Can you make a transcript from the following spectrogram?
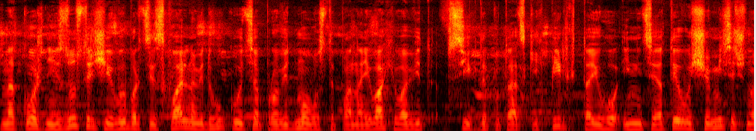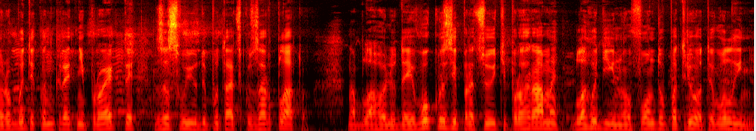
На кожній зустрічі виборці схвально відгукуються про відмову Степана Івахіва від всіх депутатських пільг та його ініціативу щомісячно робити конкретні проекти за свою депутатську зарплату. На благо людей в окрузі працюють і програми благодійного фонду Патріоти Волині.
